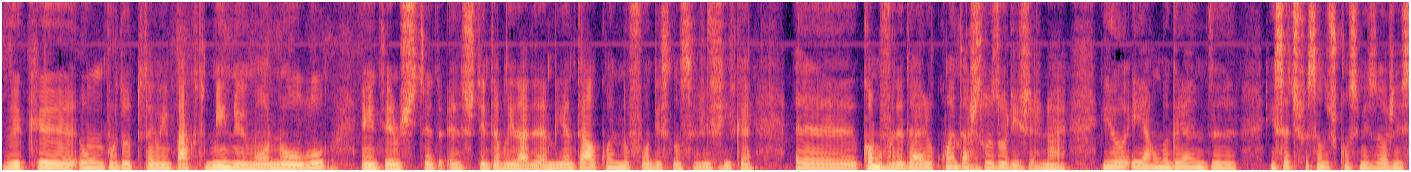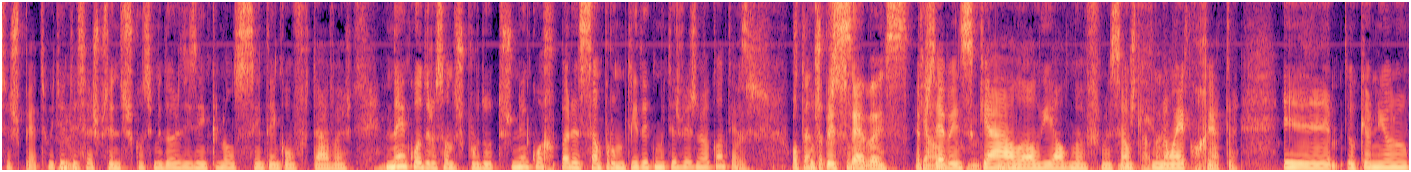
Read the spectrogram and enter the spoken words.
de que um produto tem um impacto mínimo ou nulo em termos de sustentabilidade ambiental, quando no fundo isso não se verifica uh, como verdadeiro quanto às suas origens, não é? E, e, há uma grande insatisfação dos consumidores nesse aspecto. 86% dos consumidores dizem que não se sentem confortáveis nem com a duração dos produtos, nem com a reparação prometida, que muitas vezes não acontece. Pois. Ou porque percebem-se que, percebem que há ali alguma informação não que bem. não é correta. Uh, o que a União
